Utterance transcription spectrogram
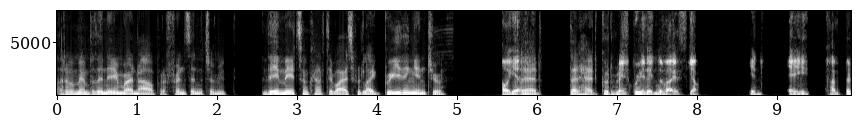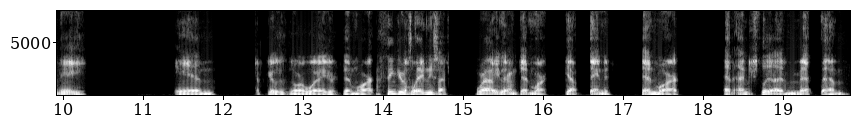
I don't remember the name right now, but a friend sent it to me. They made some kind of device with like breathing into. Oh yeah. That that had good Great breathing device. Yeah. It's a company in, I forget it was Norway or Denmark. I think it was Somewhere Danish. Where Danish, from. Denmark. Yeah, Danish, Denmark. And actually, I met them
